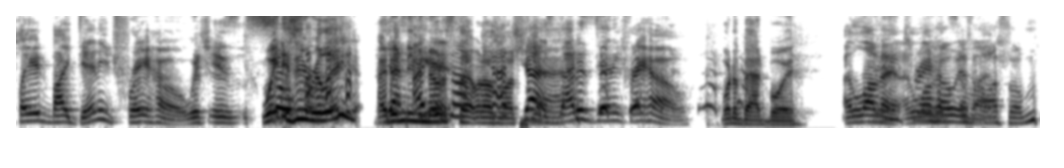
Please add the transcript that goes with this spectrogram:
played by Danny Trejo, which is wait, is he really? I Yes, didn't even I notice not that when I was catch watching. Yes, Yeah. that is Danny Trejo. What a bad boy. I love Danny it. I love Trejo it so is much. awesome.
